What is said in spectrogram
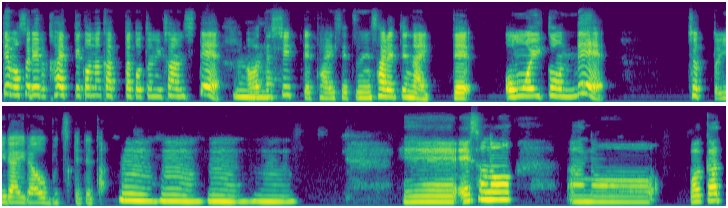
でもそれが返ってこなかったことに関して、うん。あ私って大切にされてないって思い込んでちょっとイライラをぶつけてた。うんうんうんうん。えーえそのあのー分かっ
